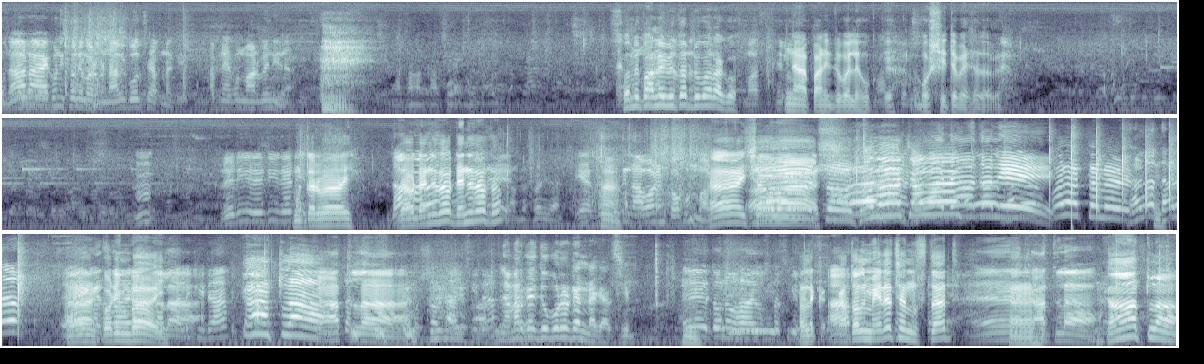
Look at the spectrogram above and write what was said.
না না এখনই শনি মারবেন না আমি বলছি আপনাকে। আপনি এখন মারবেনই না। শনি পানির ভিতর ডুবার আগো? মাছ না পানি ডুবালে হুক বর্ষিতে বেঁচে যাবে। Ready ready ready. মুক্তার ভাই যাও ডানে যাও ডানে যাও যাও হ্যাঁ। হ্যাঁ করিম ভাই। কাতলা। কাতলা। আমার কাছে না তাহলে কাতল মেরেছেন উস্তাদ? হ্যাঁ কাতলা। কাতলা।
